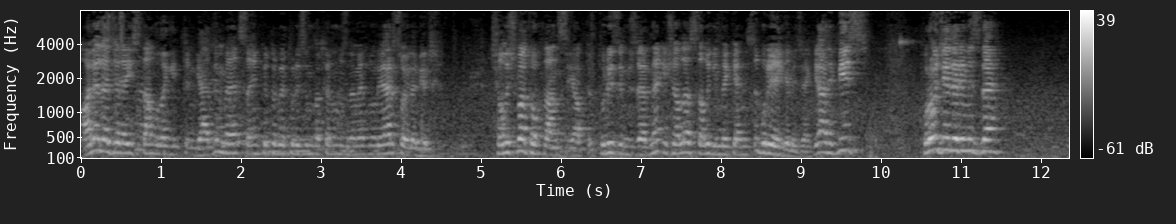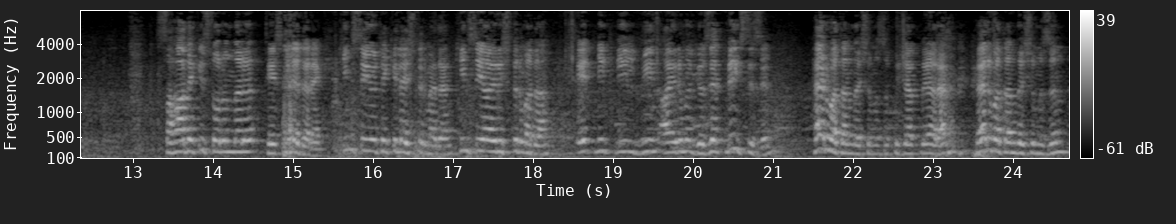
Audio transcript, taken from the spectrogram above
alelacele İstanbul'a gittim geldim ve Sayın Kültür ve Turizm Bakanımız Mehmet Nuri Ersoy'la bir çalışma toplantısı yaptık turizm üzerine. İnşallah salı günde kendisi buraya gelecek. Yani biz projelerimizde sahadaki sorunları tespit ederek, kimseyi ötekileştirmeden, kimseyi ayrıştırmadan, etnik, dil, din ayrımı gözetmeksizin her vatandaşımızı kucaklayarak, her vatandaşımızın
